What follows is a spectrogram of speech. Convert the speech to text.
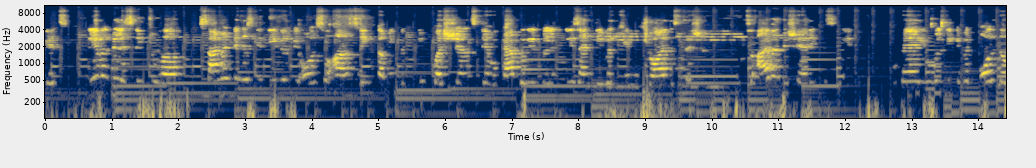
kids. They will be listening to her. Simultaneously, they will be also answering, coming with new questions. Their vocabulary will increase and they will enjoy the session. So I will be sharing this screen where you will be given all the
